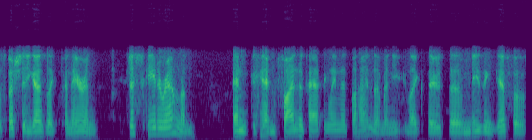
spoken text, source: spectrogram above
especially guys like Panarin, just skate around them and and find the passing lane that's behind them. And you like, there's the amazing gif of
